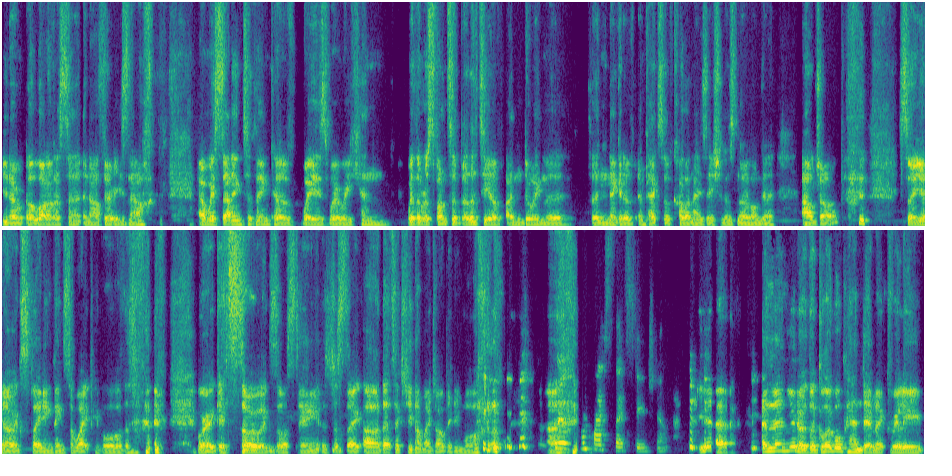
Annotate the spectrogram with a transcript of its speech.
you know a lot of us in our 30s now and we're starting to think of ways where we can with the responsibility of undoing the the negative impacts of colonization is no longer our job. so, you know, explaining things to white people all the time where it gets so exhausting, it's just like, oh, that's actually not my job anymore. uh, I'm past that stage now. yeah. And then, you know, the global pandemic really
